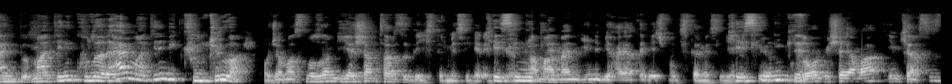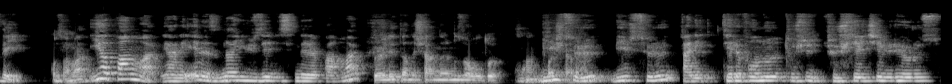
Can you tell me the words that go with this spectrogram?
Yani maddenin kullanı, her maddenin bir kültürü var. Hocam aslında o zaman bir yaşam tarzı değiştirmesi gerekiyor. Kesinlikle. Tamamen yeni bir hayata geçmek istemesi gerekiyor. Kesinlikle. Zor bir şey ama imkansız değil. O zaman Yapan var. Yani en azından %50'sinde yapan var. böyle danışanlarınız oldu. Bir başaran. sürü bir sürü hani telefonu tuşu, tuşluya çeviriyoruz.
